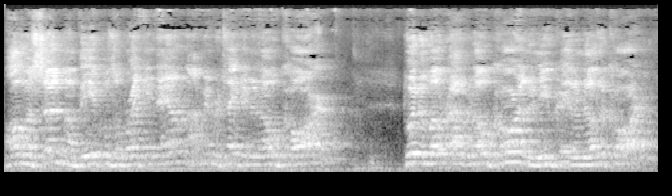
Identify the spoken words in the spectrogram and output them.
All of a sudden, my vehicles are breaking down. I remember taking an old car, putting them up out of an old car and a new in another car.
